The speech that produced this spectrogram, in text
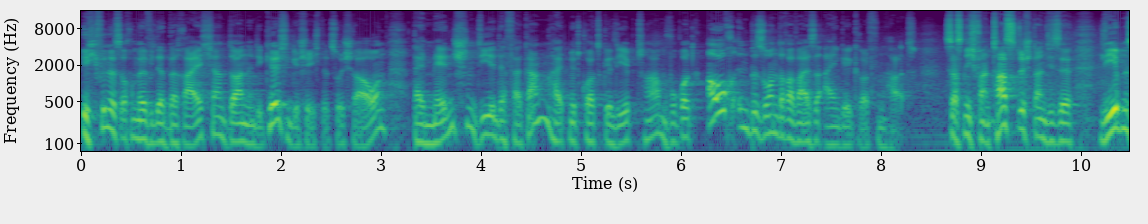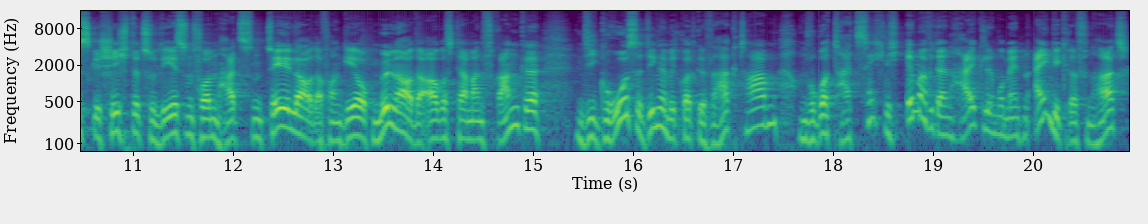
Ich finde es auch immer wieder bereichernd, dann in die Kirchengeschichte zu schauen, bei Menschen, die in der Vergangenheit mit Gott gelebt haben, wo Gott auch in besonderer Weise eingegriffen hat. Ist das nicht fantastisch, dann diese Lebensgeschichte zu lesen von Hudson Taylor oder von Georg Müller oder August Hermann Franke, die große Dinge mit Gott gewagt haben und wo Gott tatsächlich immer wieder in heiklen Momenten eingegriffen hat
